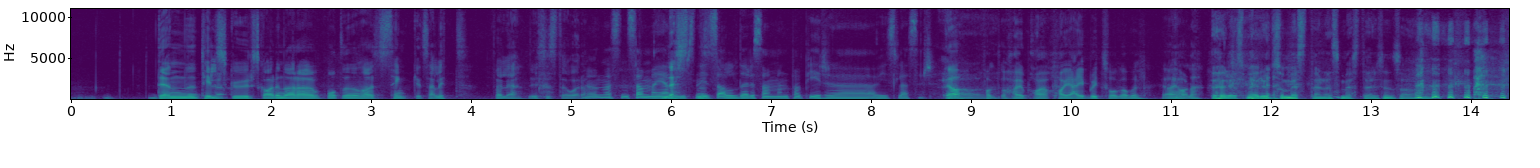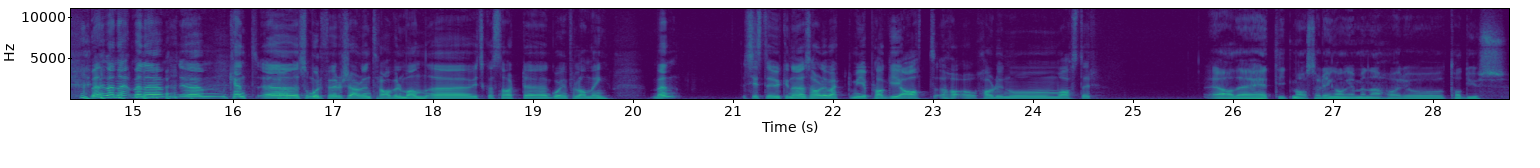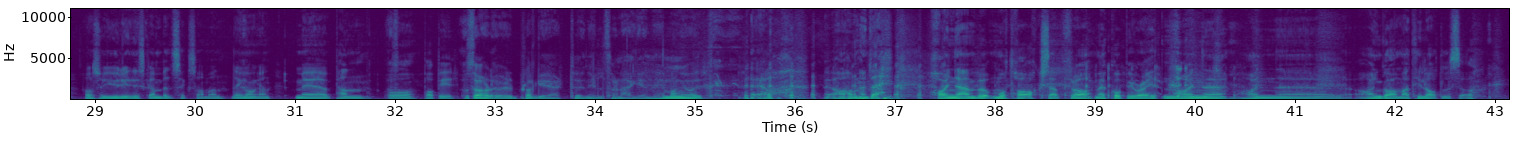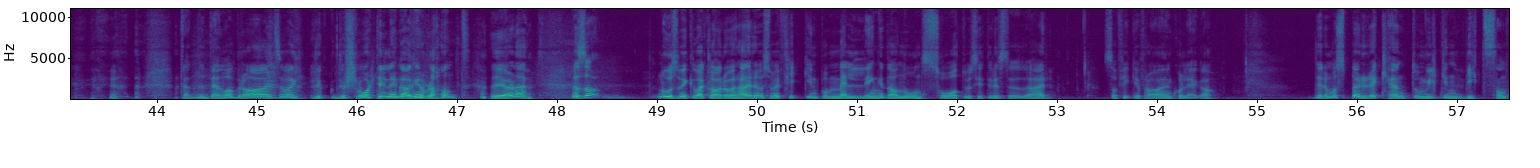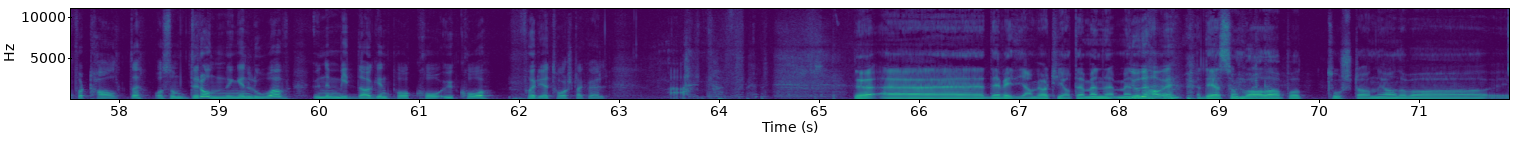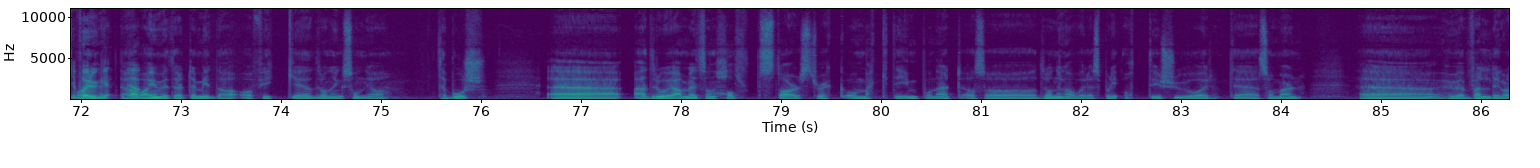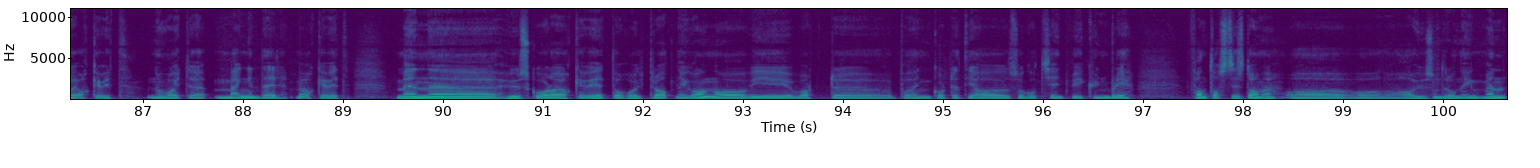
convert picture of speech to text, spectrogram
den tilskuerskaren der har, på en måte, den har senket seg litt, føler jeg, de siste åra. Nesten samme gjennomsnittsalder som en papiravisleser. Ja, faktisk, har, har, har jeg blitt så gammel? Ja, jeg har det. Det høres mer ut som 'Mesternes mester', syns jeg. Men, men, men um, Kent, uh, som ordfører så er du en travel mann. Vi skal snart gå inn for landing. Men de siste ukene så har det vært mye plagiat. Har, har du noe master? Ja, det het ikke master den gangen, men jeg har jo tatt juss, altså juridisk embetseksamen den gangen, med penn og papir. Og så har du vel plagiert Nils Arne Eggen i mange år. Ja, ja men det, han jeg måtte ha aksept fra med copyrighten, han, han, han ga meg tillatelse. Den, den var bra, Eidsvåg. Du, du slår til en gang iblant. Det gjør det. Men så, noe som vi ikke var klar over her, som vi fikk inn på melding da noen så at du sitter i studio her, så fikk jeg fra en kollega. Dere må spørre Kent om hvilken vits han fortalte, og som dronningen lo av under middagen på KUK forrige torsdag kveld. Det, eh, det vet jeg ikke om vi har tid til, men, men Jo, det har vi. det som var da på torsdagen, ja, det var I forrige uke, Ja, var invitert til middag og fikk eh, dronning Sonja til bords. Eh, jeg dro hjem litt sånn halvt starstruck og mektig imponert. Altså, Dronninga vår blir 87 år til sommeren. Eh, hun er veldig glad i akevitt. Nå var ikke mengder med akevitt, men uh, hun skåla i akevitt og holdt praten i gang. Og vi ble uh, på den korte tida så godt kjent vi kunne bli. Fantastisk dame å ha hun som dronning. Men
